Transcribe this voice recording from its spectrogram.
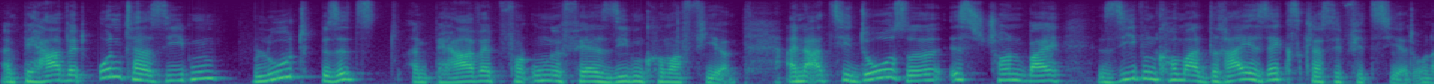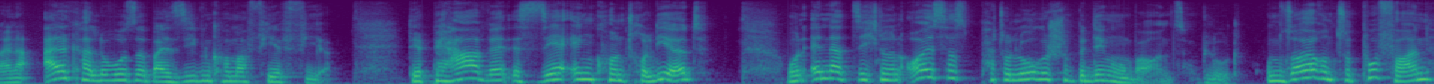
ein pH-Wert unter 7. Blut besitzt einen pH-Wert von ungefähr 7,4. Eine Azidose ist schon bei 7,36 klassifiziert und eine Alkalose bei 7,44. Der pH-Wert ist sehr eng kontrolliert und ändert sich nur in äußerst pathologischen Bedingungen bei uns im Blut. Um Säuren zu puffern,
